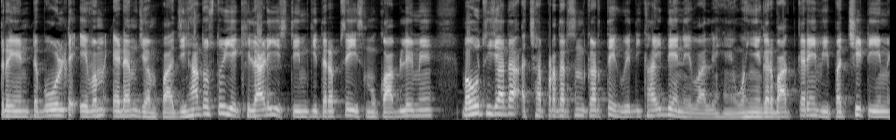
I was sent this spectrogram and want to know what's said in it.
Trent, Boult एवं एडम जंपा। जी हाँ दोस्तों, ये खिलाड़ी इस टीम की तरफ़ से इस मुकाबले में बहुत ही ज़्यादा अच्छा प्रदर्शन करते हुए दिखाई देने वाले हैं। वहीं अगर बात करें विपक्षी टीम,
